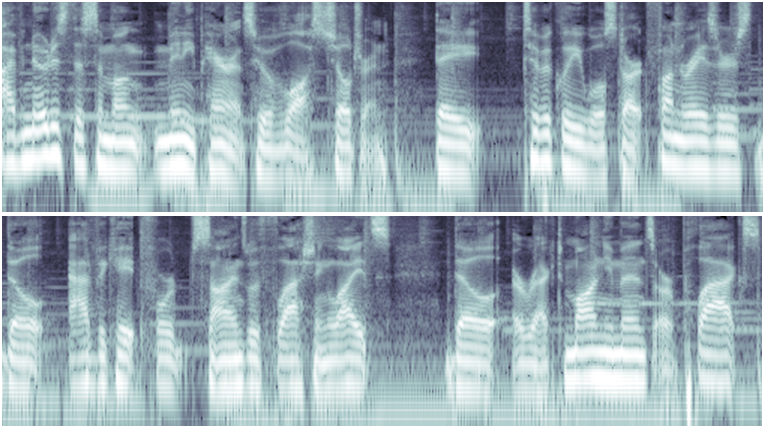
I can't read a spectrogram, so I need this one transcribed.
I've noticed this among many parents who have lost children. They typically will start fundraisers, they'll advocate for signs with flashing lights, they'll erect monuments or plaques.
